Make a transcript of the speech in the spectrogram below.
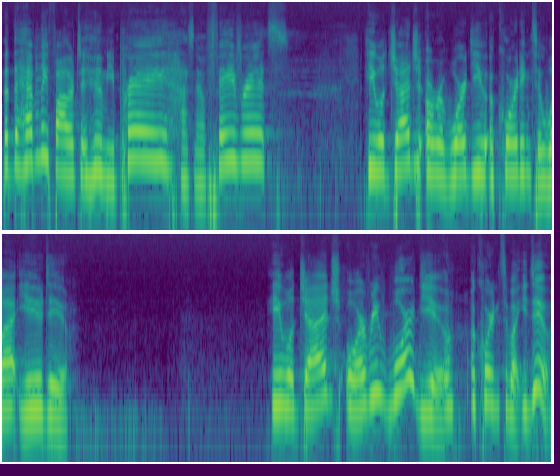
that the heavenly Father to whom you pray has no favorites. He will judge or reward you according to what you do. He will judge or reward you according to what you do.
